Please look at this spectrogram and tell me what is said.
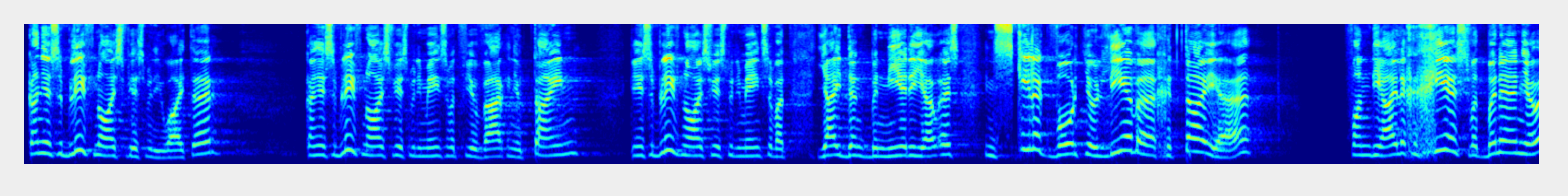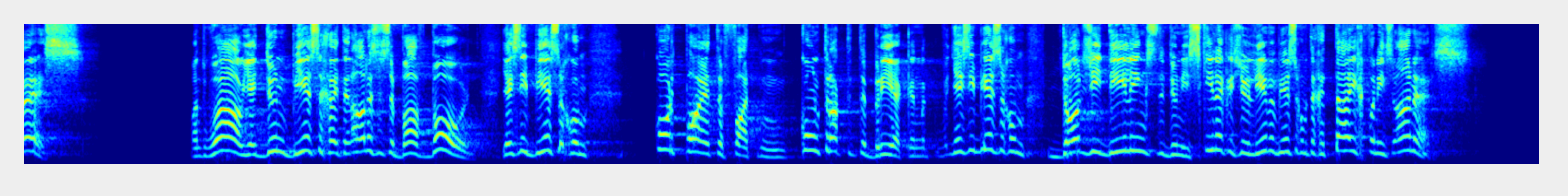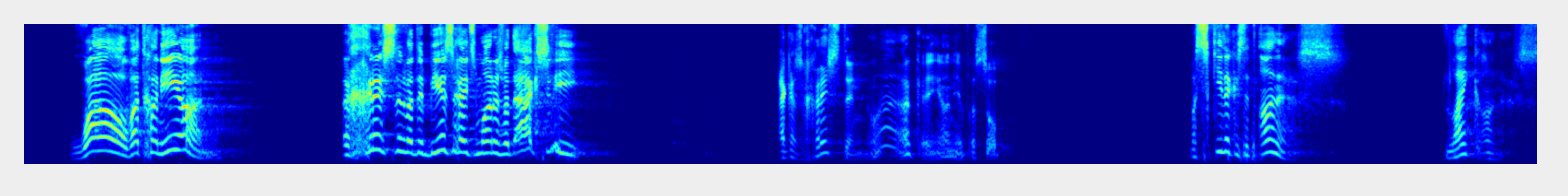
Kan jy asseblief nice wees met die waiter? Kan jy asseblief nice wees met die mense wat vir jou werk in jou tuin? Kan jy asseblief nice wees met die mense wat jy dink benede jou is? En skielik word jou lewe getuie van die Heilige Gees wat binne in jou is. Want wow, jy doen besigheid en alles is above board. Jy's nie besig om kort paaie te vat en kontrakte te breek en jy's nie besig om dodgy dealings te doen nie. Skielik is jou lewe besig om te getuig van iets anders. Wow, wat gaan hier aan? 'n Christen wat 'n besigheidsman is wat actually Ek is 'n Christen. O, oh, okay, ja nee, pas op. Maar skielik is dit anders. Dit lyk anders.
